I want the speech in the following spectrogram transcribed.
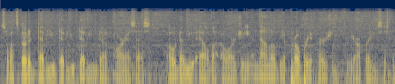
So let's go to www.rssowl.org and download the appropriate version for your operating system.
